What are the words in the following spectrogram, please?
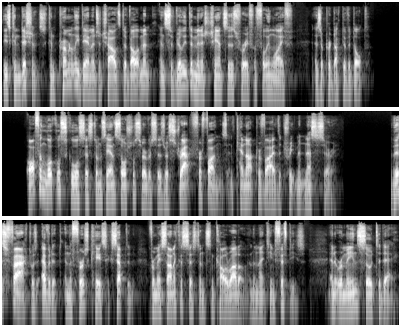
these conditions can permanently damage a child's development and severely diminish chances for a fulfilling life as a productive adult. Often, local school systems and social services are strapped for funds and cannot provide the treatment necessary. This fact was evident in the first case accepted for Masonic assistance in Colorado in the 1950s, and it remains so today.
